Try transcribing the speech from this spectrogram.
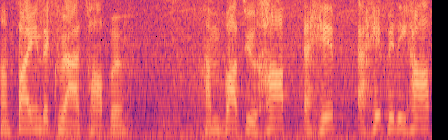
I'm fighting the grasshopper. I'm about to hop a hip, a hippity hop.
